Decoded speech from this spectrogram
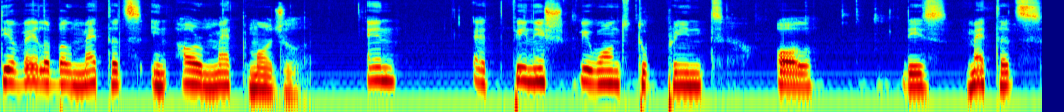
the available methods in our math module. And at finish we want to print all these methods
